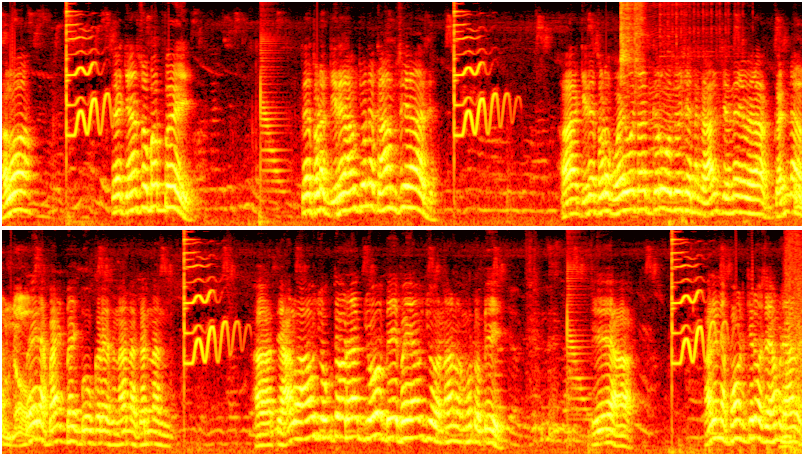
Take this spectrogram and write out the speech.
હાલો? એ ક્યાં છો બાપભાઈ? તે થોડા ઘેરે આવજો ને કામ છે આજ. હા જેને થોડોક વહીવટ આજ કરવો જોઈશે ને હાલ છે ને હવે આ ઘરના બૈરા બાઈક બાઈક બહુ કરે છે નાના ઘરના. હા તે હાલો આવજો ઉતાવળ રાખજો બે ભાઈ આવજો નાનો મોટો બે. એ હા. હાલીને ફોન કર્યો છે હમણાં આવે.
